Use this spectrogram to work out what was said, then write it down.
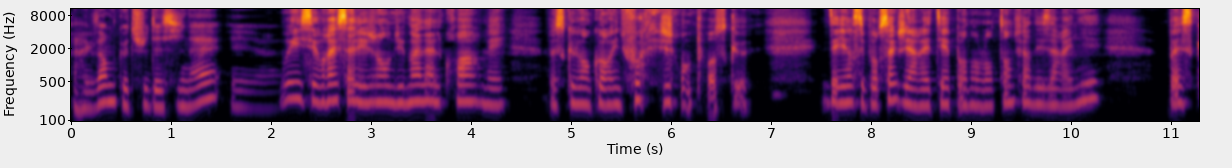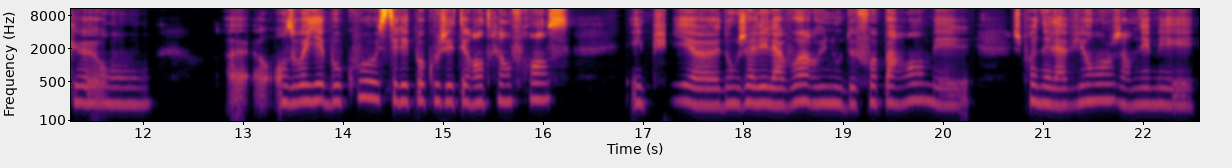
par exemple, que tu dessinais. Et, euh, Oui, c'est vrai, ça, les gens ont du mal à le croire, mais parce que, encore une fois, les gens pensent que. D'ailleurs, c'est pour ça que j'ai arrêté pendant longtemps de faire des araignées, parce que on, on se voyait beaucoup. C'était l'époque où j'étais rentrée en France et puis euh, donc j'allais la voir une ou deux fois par an, mais je prenais l'avion, j'emmenais mes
